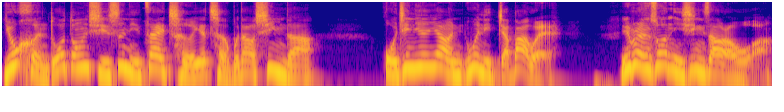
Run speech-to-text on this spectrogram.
有很多东西是你再扯也扯不到性的啊。我今天要问你假爸爸，你不能说你性骚扰我啊。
